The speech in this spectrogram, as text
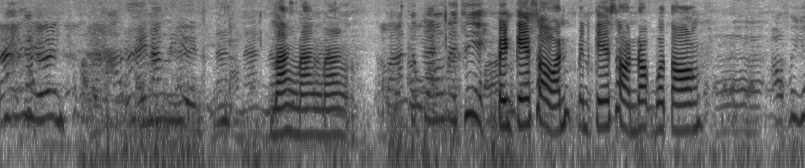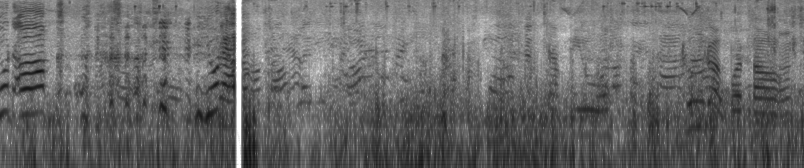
นั่งนี่ยืนไอ้นั่งนี่ยืนนั่งนั่งนั่งนั่งนั่งบานกระโปรงหน่อยสิเป็นเกสรเป็นเกสรดอกบัวตองเอาพิยุทธออกพิยุทธจับวิวทุ่งดอกบัวตองนี่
